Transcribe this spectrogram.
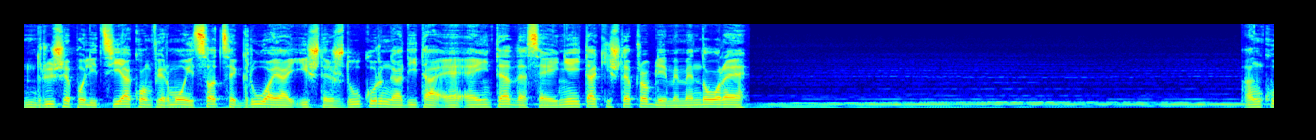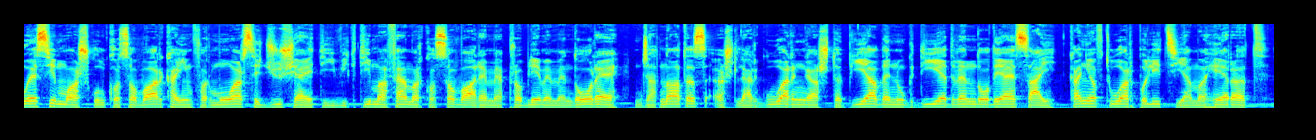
Ndryshe policia konfirmoi sot se gruaja ishte zhdukur nga dita e enjte dhe se e njëjta kishte probleme mendore. Ankuesi mashkull kosovar ka informuar se gjyshja e tij, viktima femër kosovare me probleme mendore, gjatë natës është larguar nga shtëpia dhe nuk dihet vendndodhja e saj, ka njoftuar policia më herët.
